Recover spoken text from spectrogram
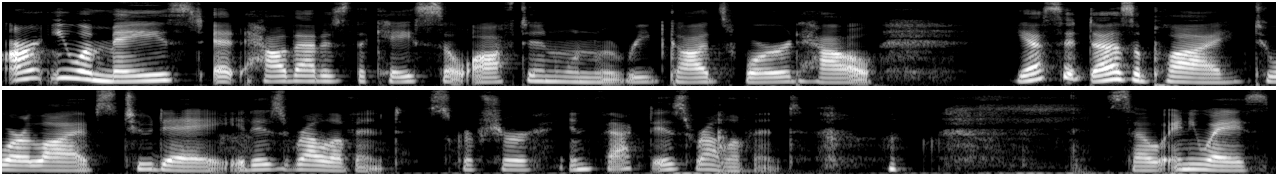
Aren't you amazed at how that is the case so often when we read God's word? How Yes, it does apply to our lives today. It is relevant. Scripture, in fact, is relevant. so, anyways,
